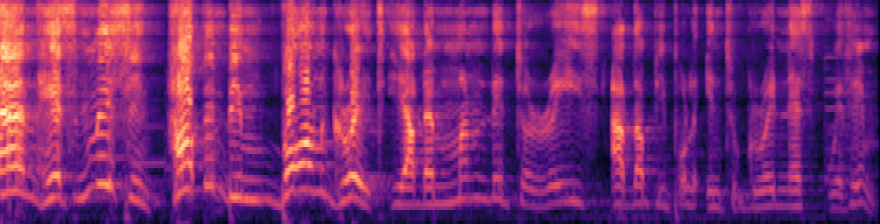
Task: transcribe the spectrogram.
And his mission, having been born great, he had the mandate to raise other people into greatness with him.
